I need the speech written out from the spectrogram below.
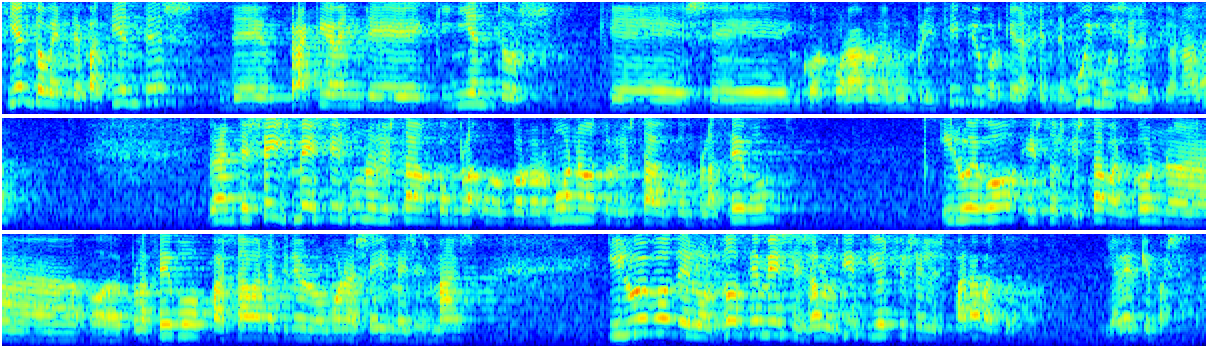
120 pacientes de prácticamente 500 que se incorporaron en un principio porque era gente muy muy seleccionada. Durante seis meses unos estaban con, hormona, otros estaban con placebo y luego estos que estaban con ah, placebo pasaban a tener hormona seis meses más y luego de los 12 meses a los 18 se les paraba todo y a ver qué pasaba.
